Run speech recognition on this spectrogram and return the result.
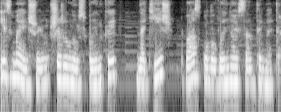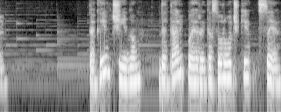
і зменшую ширину спинки на ті ж 2,5 см. Таким чином, деталь переда сорочки це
